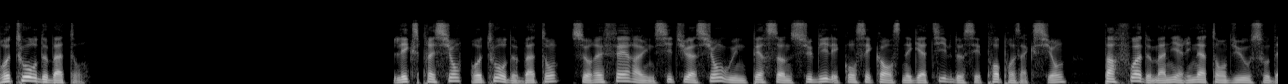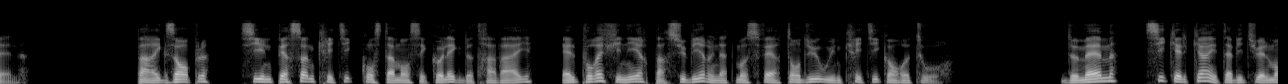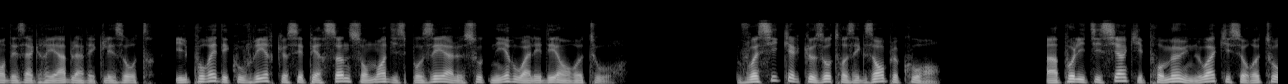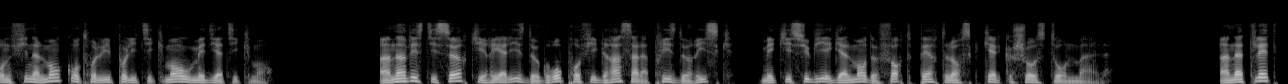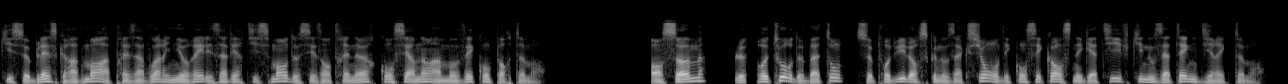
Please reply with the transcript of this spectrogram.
Retour de bâton. L'expression retour de bâton se réfère à une situation où une personne subit les conséquences négatives de ses propres actions, parfois de manière inattendue ou soudaine. Par exemple, si une personne critique constamment ses collègues de travail, elle pourrait finir par subir une atmosphère tendue ou une critique en retour. De même, si quelqu'un est habituellement désagréable avec les autres, il pourrait découvrir que ces personnes sont moins disposées à le soutenir ou à l'aider en retour. Voici quelques autres exemples courants. Un politicien qui promeut une loi qui se retourne finalement contre lui politiquement ou médiatiquement. Un investisseur qui réalise de gros profits grâce à la prise de risque, mais qui subit également de fortes pertes lorsque quelque chose tourne mal. Un athlète qui se blesse gravement après avoir ignoré les avertissements de ses entraîneurs concernant un mauvais comportement. En somme, le retour de bâton se produit lorsque nos actions ont des conséquences négatives qui nous atteignent directement.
